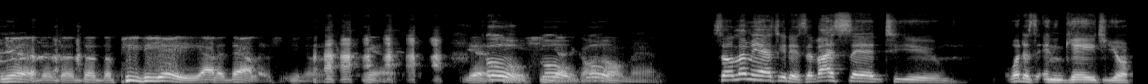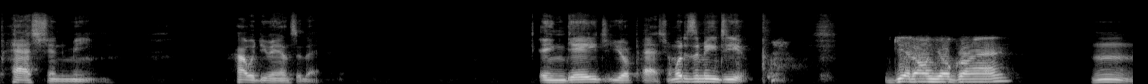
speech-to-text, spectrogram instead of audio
Yeah, the the the, the PVA out of Dallas. You know. Yeah. Yeah, Cool, she, she cool, got it going cool. on, man. So let me ask you this: If I said to you, "What does engage your passion mean?" How would you answer that? Engage your passion. What does it mean to you? Get on your grind. Hmm.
